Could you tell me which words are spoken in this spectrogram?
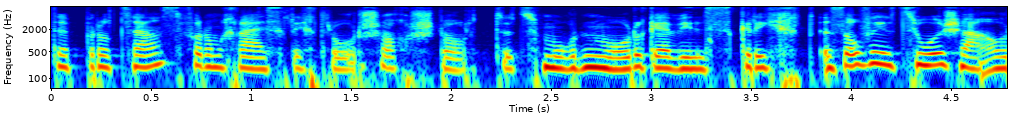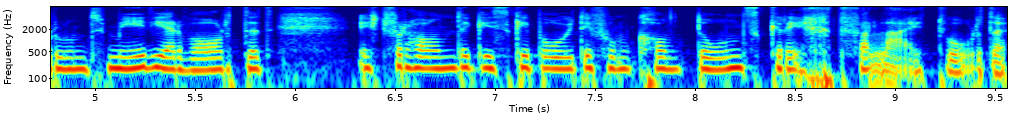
Der Prozess vor dem Kreisgericht Rorschach startet morgen Morgen, weil das Gericht so viele Zuschauer und Medien erwartet, ist die Verhandlung ins Gebäude vom Kantonsgericht verleiht worden.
